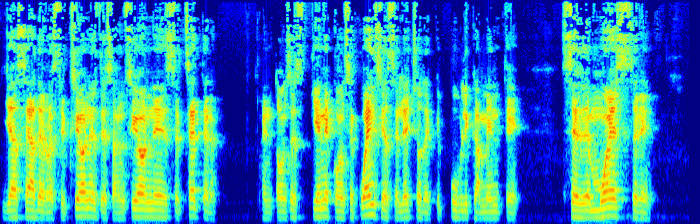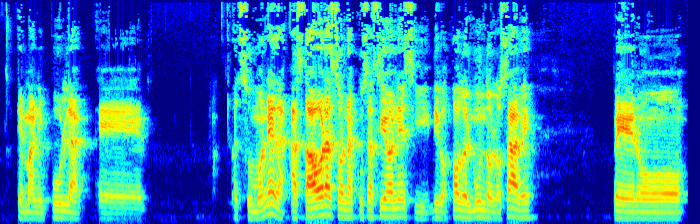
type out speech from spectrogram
ya sea de restricciones, de sanciones, etcétera. Entonces tiene consecuencias el hecho de que públicamente se demuestre que manipula eh, su moneda. Hasta ahora son acusaciones y digo, todo el mundo lo sabe, pero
